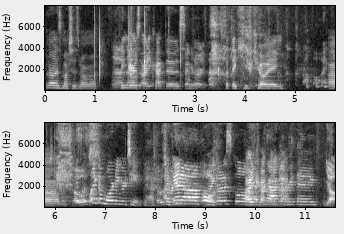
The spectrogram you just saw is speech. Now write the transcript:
Not as much as normal. Uh, Fingers No. already cracked those, Fingers already cracked. but they keep going. Oh. Um. This is like a morning routine. Yeah. I get up, Oh. I go to school, I I cracked my crack everything. Yeah,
